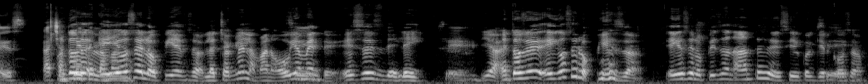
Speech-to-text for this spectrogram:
es la Entonces en la ellos mano. se lo piensan, la chacla en la mano, obviamente, ese es de ley. Sí, Ya, entonces ellos se lo piensan, ellos se lo piensan antes de decir cualquier Sí. cosa.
